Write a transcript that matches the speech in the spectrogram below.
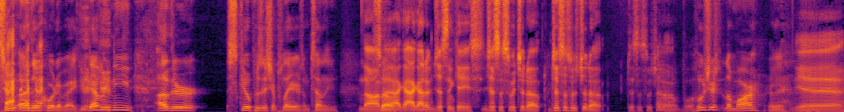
two other quarterbacks. You definitely need other skill position players. I'm telling you. No, So- man, I got I got him just in case, just to switch it up, just to switch it up, just to switch it Oh, up. boy. Who's your Lamar? Uh, Yeah,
